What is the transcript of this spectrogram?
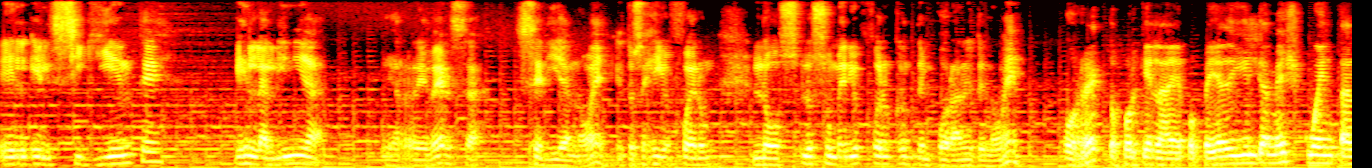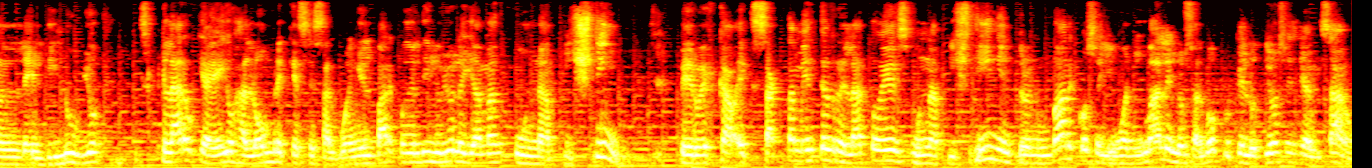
el, siguiente en la línea reversa sería Noé. Entonces ellos fueron, los, los sumerios fueron contemporáneos de Noé. Correcto, porque en la epopeya de Gilgamesh cuentan el diluvio. Es claro que a ellos, al hombre que se salvó en el barco del diluvio, le llaman una pishtín. Pero es exactamente el relato es una pishtín entró en un barco, se llevó animales, lo salvó porque los dioses le avisaron.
